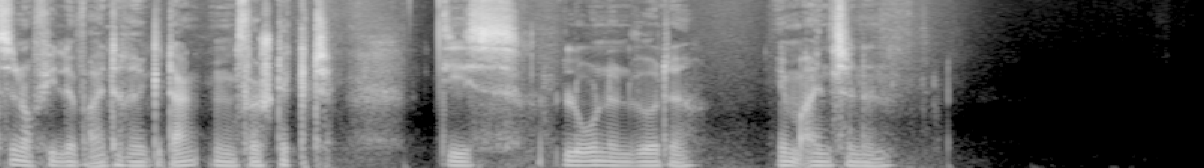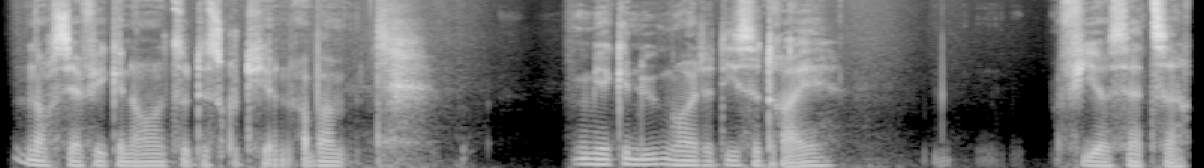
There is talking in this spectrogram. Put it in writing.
sind noch viele weitere Gedanken versteckt, die es lohnen würde im Einzelnen noch sehr viel genauer zu diskutieren. Aber mir genügen heute diese drei, vier Sätze.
